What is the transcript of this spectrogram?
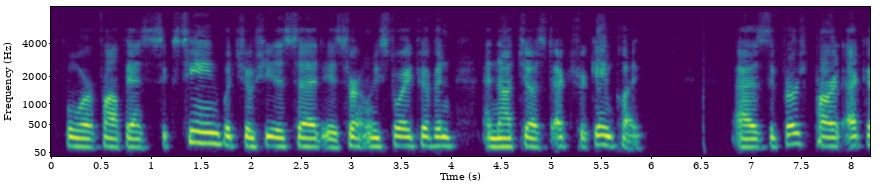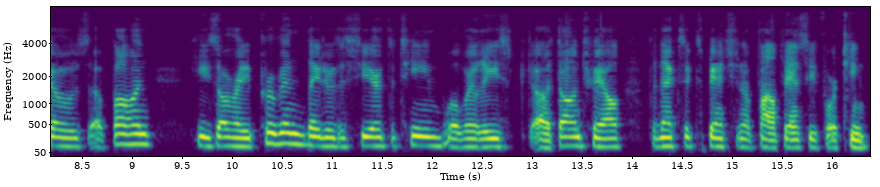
for Final Fantasy XVI, which Yoshida said is certainly story driven and not just extra gameplay. As the first part echoes of Fallen, he's already proven later this year the team will release uh, Dawntrail, the next expansion of Final Fantasy XIV.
